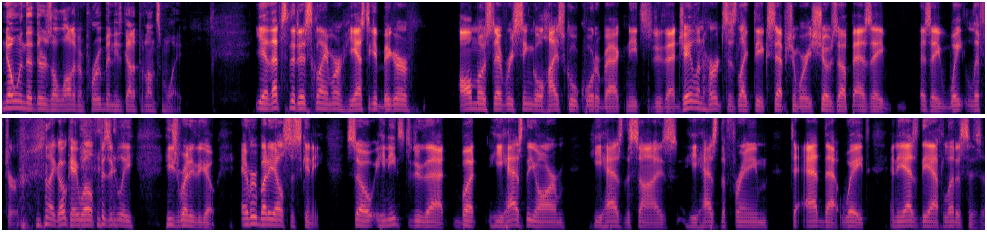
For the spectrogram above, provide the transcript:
knowing that there's a lot of improvement? He's got to put on some weight. Yeah, that's the disclaimer. He has to get bigger. Almost every single high school quarterback needs to do that. Jalen Hurts is like the exception where he shows up as a as a weight lifter. like, okay, well, physically he's ready to go. Everybody else is skinny. So he needs to do that. But he has the arm, he has the size, he has the frame to add that weight, and he has the athleticism.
